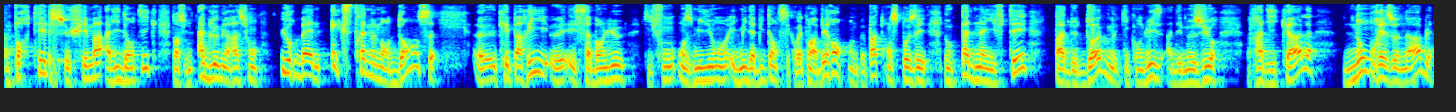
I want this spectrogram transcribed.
importer ce schéma à l'identique dans une agglomération urbaine extrêmement dense euh, qu'est Paris et sa banlieue, qui font 11 millions et demi d'habitants. C'est complètement aberrant, on ne peut pas transposer. Donc pas de naïveté, pas de dogme qui conduisent à des mesures radicales, non raisonnable,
